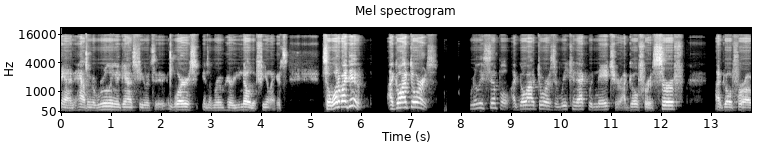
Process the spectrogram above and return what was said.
and having a ruling against you. It's uh, lawyers in the room here. You know the feeling. It's so. What do I do? I go outdoors really simple. I go outdoors and reconnect with nature. I go for a surf. I go for a,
